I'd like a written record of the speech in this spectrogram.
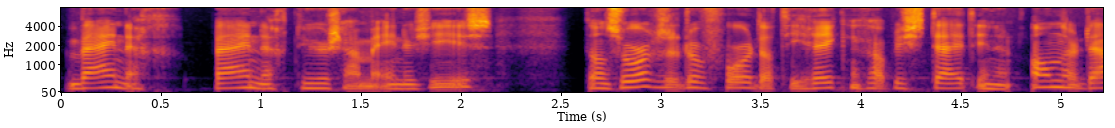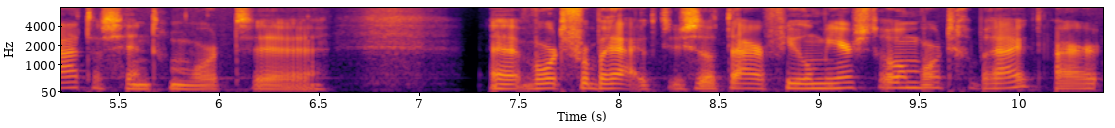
weinig, weinig duurzame energie is, dan zorgen ze ervoor dat die rekencapaciteit in een ander datacentrum wordt, wordt verbruikt. Dus dat daar veel meer stroom wordt gebruikt, waar,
